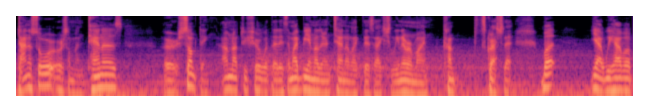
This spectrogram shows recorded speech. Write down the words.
dinosaur or some antennas or something. I'm not too sure what that is. It might be another antenna like this actually. Never mind. Can't scratch that. But yeah, we have a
